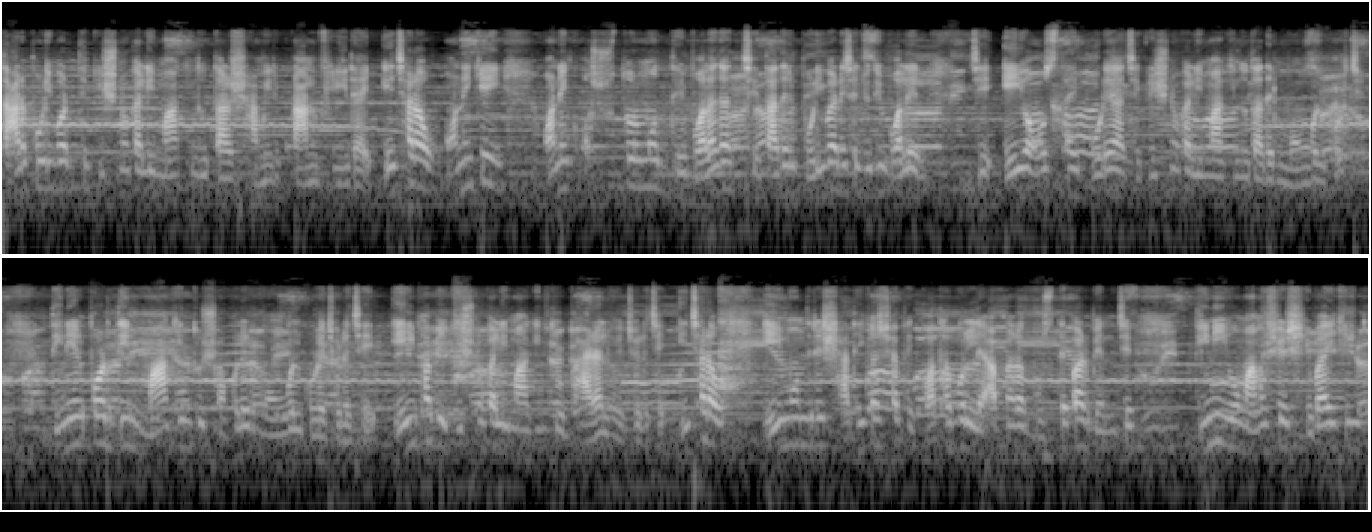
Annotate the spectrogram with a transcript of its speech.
তার পরিবর্তে কৃষ্ণকালী মা কিন্তু তার স্বামীর প্রাণ ফিরিয়ে দেয়। এছাড়াও অনেকেই অনেক অসুস্থর মধ্যে বলা যাচ্ছে, তাদের পরিবার এসে যদি বলেন যে এই অবস্থায় পড়ে আছে, কৃষ্ণকালী মা কিন্তু তাদের মঙ্গল করছে। দিনের পর দিন মা কিন্তু সকলের মঙ্গল করে চলেছে। এইভাবে কৃষ্ণকালী মা কিন্তু ভাইরাল হয়ে চলেছে। এছাড়াও এই মন্দিরের সাধিকার সাথে কথা বললে আপনারা বুঝতে পারবেন যে তিনি ও মানুষের সেবায় কিন্তু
